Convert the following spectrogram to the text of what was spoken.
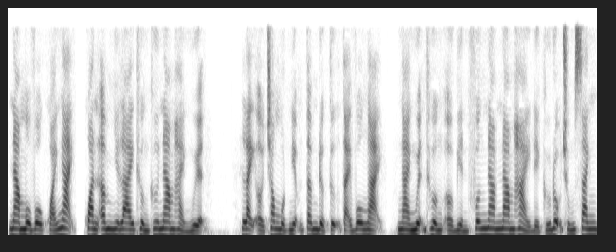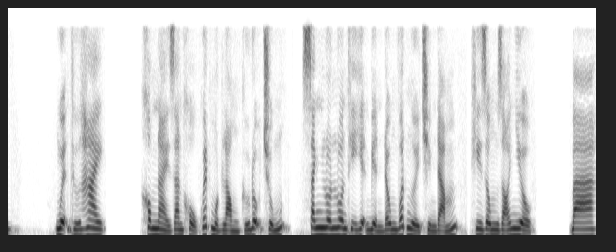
Nam Mô Vô Quái Ngại, quan âm như lai thường cư Nam Hải nguyện. Lại ở trong một niệm tâm được tự tại vô ngại, Ngài nguyện thường ở biển phương Nam Nam Hải để cứu độ chúng sanh. Nguyện thứ hai, không nài gian khổ quyết một lòng cứu độ chúng, sanh luôn luôn thị hiện biển đông vớt người chìm đắm, khi rông gió nhiều. 3.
